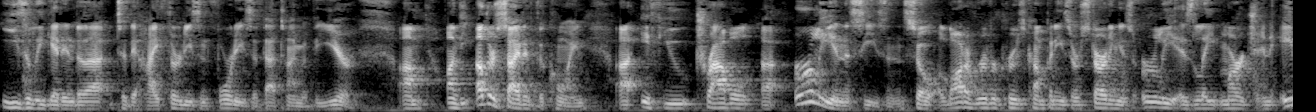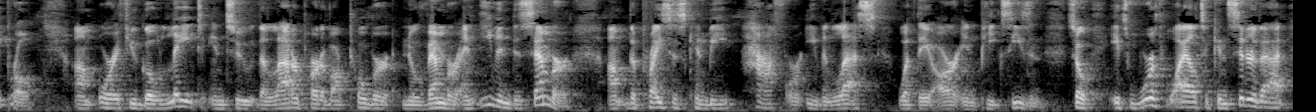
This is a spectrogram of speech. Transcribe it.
easily get into that to the high 30s and 40s at that time of the year. Um, on the other side of the coin, uh, if you travel uh, early in the season, so a lot of river cruise companies are starting as early as late March and April, um, or if you go late into the latter part of October, November, and even December, um, the prices can be half or even less what they are in peak season. So it's worthwhile to consider that.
